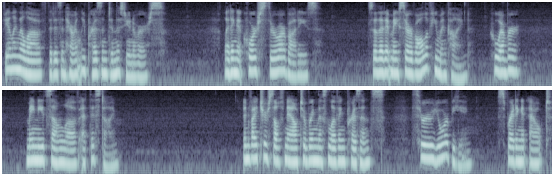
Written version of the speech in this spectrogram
feeling the love that is inherently present in this universe, letting it course through our bodies so that it may serve all of humankind whoever may need some love at this time. Invite yourself now to bring this loving presence through your being, spreading it out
